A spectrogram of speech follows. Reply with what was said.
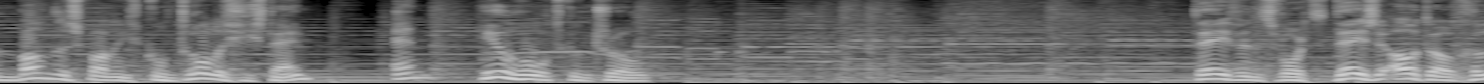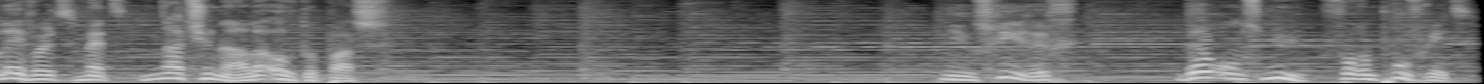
een bandenspanningscontrolesysteem en heel hold control. Tevens wordt deze auto geleverd met Nationale Autopas. Nieuwsgierig? Bel ons nu voor een proefrit.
